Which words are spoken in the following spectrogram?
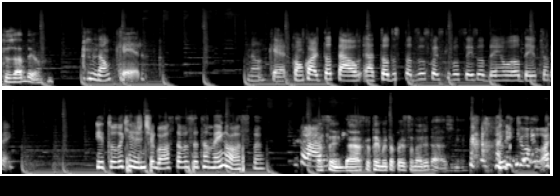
Que já deu. Não quero. Não quero. Concordo total. A todos, todas as coisas que vocês odeiam, eu odeio também. E tudo que a gente gosta, você também gosta. Claro. Assim, Deska tem muita personalidade, né? Ai, que horror.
